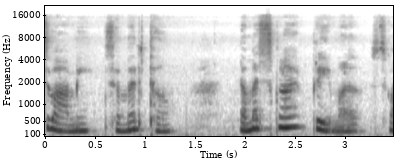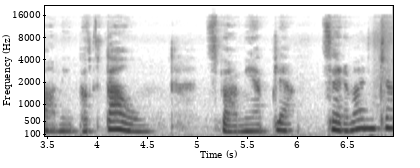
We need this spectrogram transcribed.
स्वामी समर्थ. नमस्कार प्रेमळ स्वामी भक्ताओ. स्वामी आपल्या सर्वांच्या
